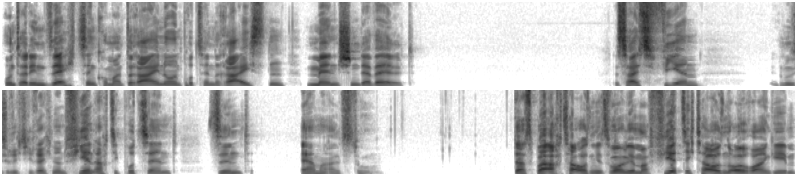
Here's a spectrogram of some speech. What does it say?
unter den 16,39% reichsten Menschen der Welt. Das heißt, 4, muss ich richtig rechnen, 84% sind ärmer als du. Das bei 8000. Jetzt wollen wir mal 40.000 Euro eingeben,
